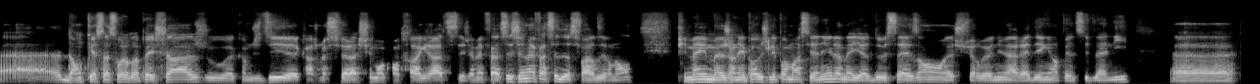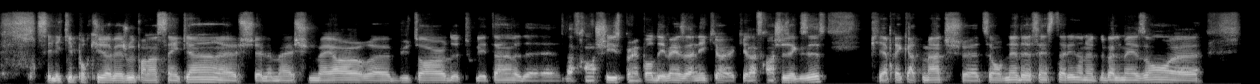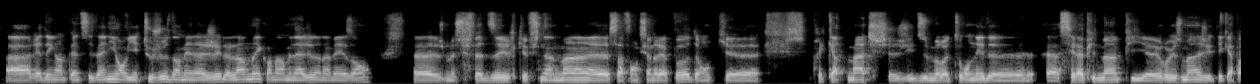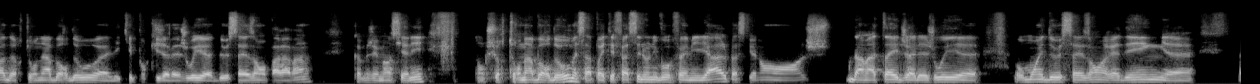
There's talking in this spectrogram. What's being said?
euh, donc, que ce soit le repêchage ou, comme je dis, quand je me suis fait acheter mon contrat à gratte, c'est jamais facile. C'est jamais facile de se faire dire non. Puis même, j'en ai pas, je l'ai pas mentionné, là, mais il y a deux saisons, je suis revenu à Reading en Pennsylvanie. Euh, c'est l'équipe pour qui j'avais joué pendant cinq ans. je, suis le, meilleur buteur de tous les temps de, la franchise, peu importe des 20 années que la franchise existe. Puis après quatre matchs, euh, on venait de s'installer dans notre nouvelle maison euh, à Reading en Pennsylvanie. On vient tout juste d'emménager. Le lendemain qu'on a emménagé dans la maison, euh, je me suis fait dire que finalement, ça fonctionnerait pas. Donc, après quatre matchs, j'ai dû me retourner de, assez rapidement. Puis heureusement, j'ai été capable de retourner à Bordeaux, l'équipe pour qui j'avais joué deux saisons auparavant, comme j'ai mentionné. Donc, je suis retourné à Bordeaux, mais ça n'a pas été facile au niveau familial parce que dans ma tête, j'allais jouer au moins deux saisons à Reading.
